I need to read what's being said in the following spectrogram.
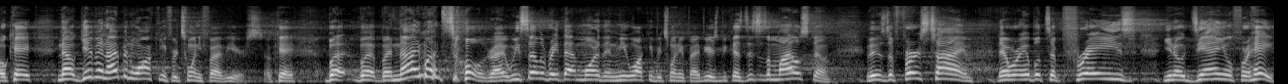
Okay. Now, given I've been walking for 25 years. Okay. But but but nine months old, right? We celebrate that more than me walking for 25 years because this is a milestone. This is the first time that we're able to praise, you know, Daniel for, hey,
